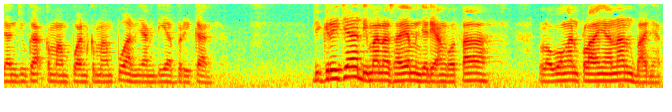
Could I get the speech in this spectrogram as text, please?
dan juga kemampuan-kemampuan yang Dia berikan. Di gereja di mana saya menjadi anggota, lowongan pelayanan banyak.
